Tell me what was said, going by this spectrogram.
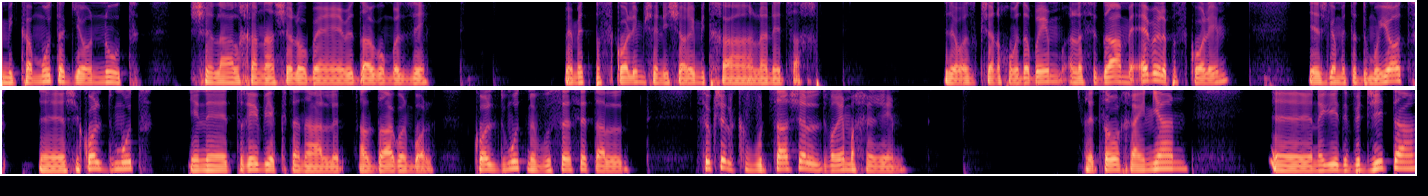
מכמות הגאונות של ההלחנה שלו בדרגון בלזי. באמת פסקולים שנשארים איתך לנצח. זהו, אז כשאנחנו מדברים על הסדרה מעבר לפסקולים, יש גם את הדמויות, אה, שכל דמות, הנה טריוויה קטנה על, על דרגון בול. כל דמות מבוססת על סוג של קבוצה של דברים אחרים. לצורך העניין, אה, נגיד וג'יטה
